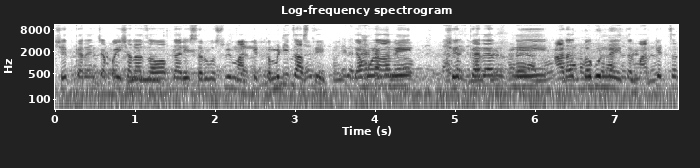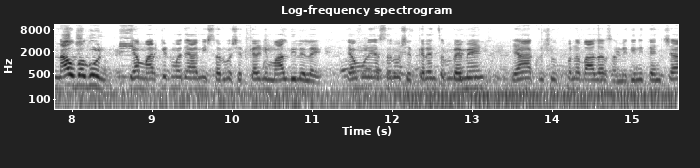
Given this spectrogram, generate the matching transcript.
शेतकऱ्यांच्या पैशाला जबाबदारी सर्वस्वी मार्केट कमिटीच असते. त्यामुळं आम्ही शेतकऱ्यांनी आडत बघून नाही तर मार्केटचं नाव बघून या मार्केटमध्ये आम्ही सर्व शेतकऱ्यांनी माल दिलेला आहे. त्यामुळे या सर्व शेतकऱ्यांचं पेमेंट या कृषी उत्पन्न बाजार समितीने त्यांच्या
